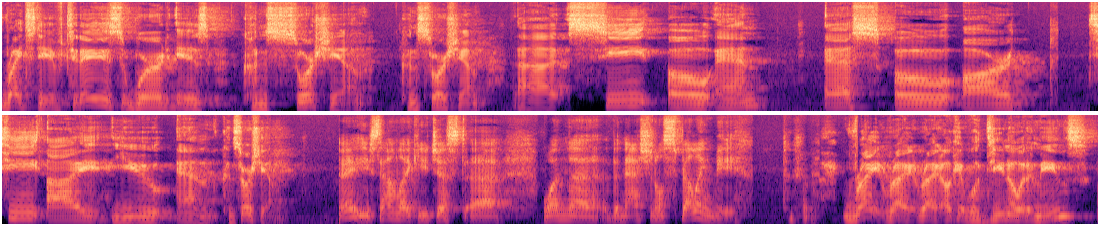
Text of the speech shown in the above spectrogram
Right, Steve. Today's word is consortium. Consortium. Uh, C O N S O R T I U M. Consortium. Hey, you sound like you just uh, won the, the National Spelling Bee. right, right, right. Okay, well, do you know what it means?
